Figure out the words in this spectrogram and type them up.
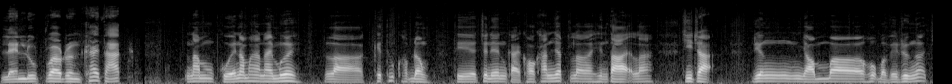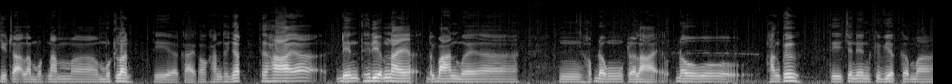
lén lút vào rừng khai thác. Năm cuối năm 2020 là kết thúc hợp đồng thì cho nên cái khó khăn nhất là hiện tại là chi trả riêng nhóm ờ, hộ bảo vệ rừng chi trả là một năm ờ, một lần thì cái khó khăn thứ nhất thứ hai đến thời điểm này địa bàn mới ờ, Ừ, hợp đồng trở lại đầu tháng tư. Thì cho nên cái việc mà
